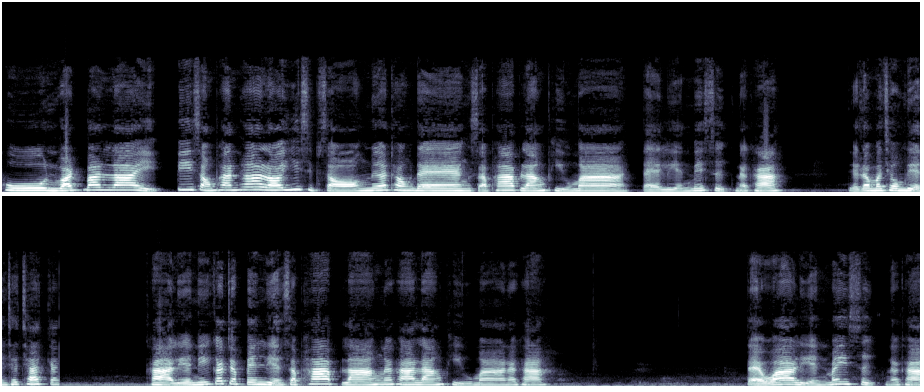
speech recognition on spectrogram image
คูณ วัดบ้านไร่ ปี 2522 เนื้อทองแดง สภาพล้างผิวมา แต่เหรียญไม่สึกนะคะ เดี๋ยวเรามาชมเหรียญชัดๆกัน ค่ะเหรียญนี้ก็จะเป็นเหรียญสภาพล้างนะคะ ล้างผิวมานะคะ แต่ว่าเหรียญไม่สึกนะคะ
